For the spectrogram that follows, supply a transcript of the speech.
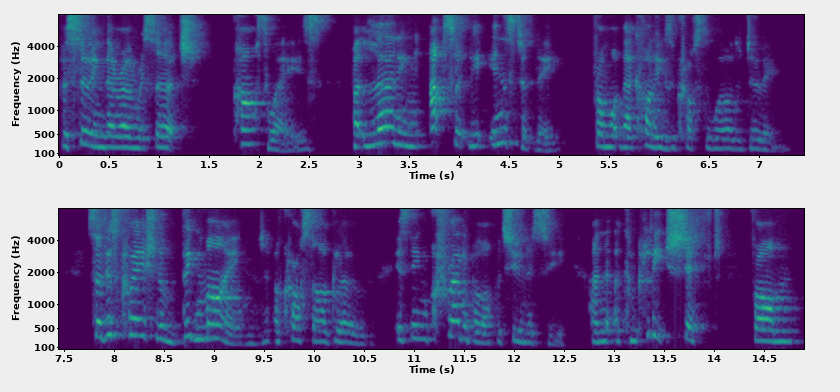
pursuing their own research pathways, but learning absolutely instantly from what their colleagues across the world are doing. So this creation of big mind across our globe is an incredible opportunity and a complete shift from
